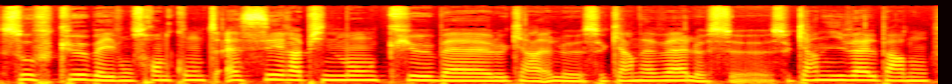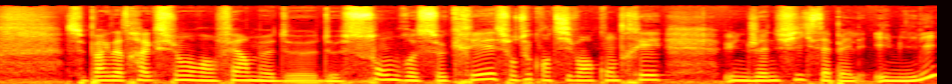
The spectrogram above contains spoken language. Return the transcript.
Sauf que bah, ils vont se rendre compte assez rapidement que bah, le, ce carnaval, ce, carnival, pardon, ce parc d'attractions renferme de, de sombres secrets, surtout quand ils vont rencontrer une jeune fille qui s'appelle Émilie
